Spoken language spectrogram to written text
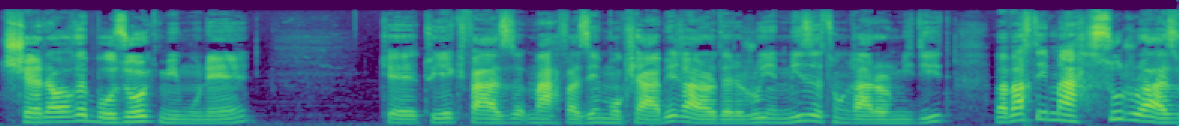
چراغ بزرگ میمونه. که توی یک محفظه مکعبی قرار داره روی میزتون قرار می‌دید و وقتی محصول رو از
